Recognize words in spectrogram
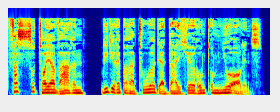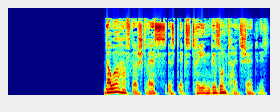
fast so teuer waren wie die Reparatur der Deiche rund um New Orleans. Dauerhafter Stress ist extrem gesundheitsschädlich.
